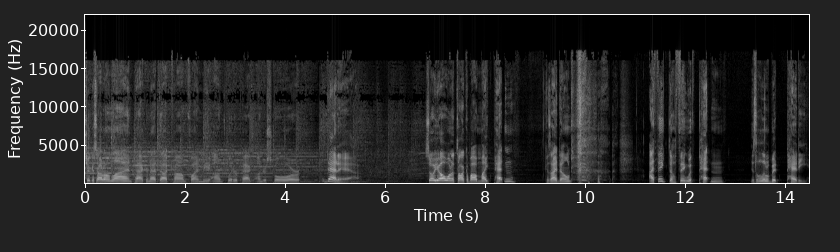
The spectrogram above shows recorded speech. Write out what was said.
Check us out online, packernet.com. Find me on Twitter, pack underscore daddy. So, y'all want to talk about Mike Pettine? Because I don't. I think the thing with Pettine is a little bit petty,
